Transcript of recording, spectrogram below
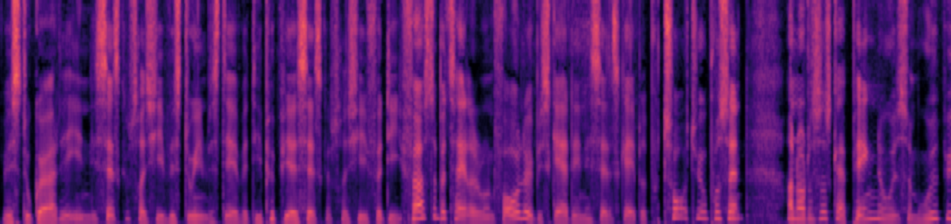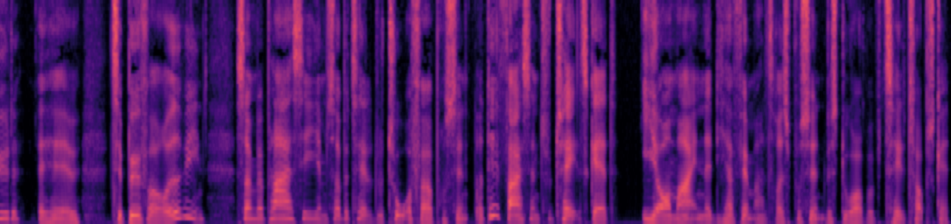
hvis du gør det inde i selskabsregi, hvis du investerer i værdipapirer i selskabsregi. Fordi først så betaler du en forløbig skat ind i selskabet på 22 procent, og når du så skal have pengene ud som udbytte øh, til bøffer og rødvin, som jeg plejer at sige, jamen så betaler du 42 procent. Og det er faktisk en total skat i omegnen af de her 55 procent, hvis du er oppe og betaler topskat.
